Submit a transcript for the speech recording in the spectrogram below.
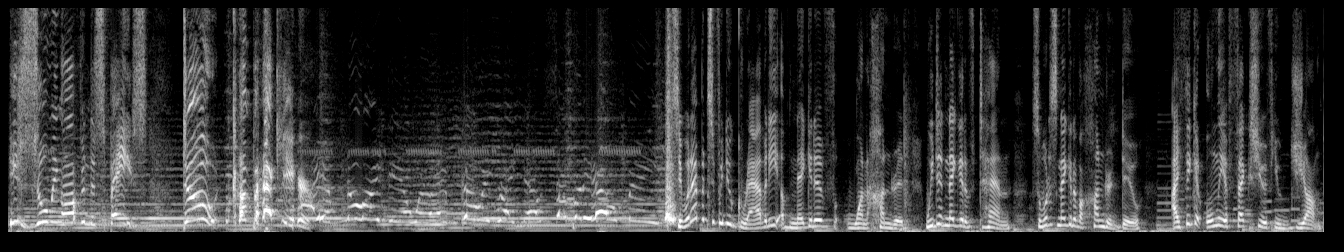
He's zooming off into space. Dude, come back here. See, what happens if we do gravity of negative 100? We did negative 10. So what does negative 100 do? I think it only affects you if you jump.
